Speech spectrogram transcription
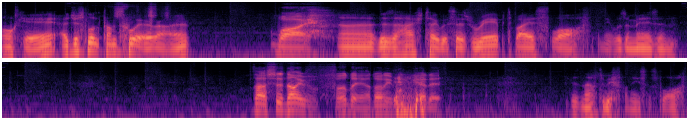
Okay, I just looked on Twitter, right? Why? Uh, there's a hashtag that says raped by a sloth, and it was amazing. That's just not even funny. I don't even get it. It doesn't have to be funny, it's a sloth.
